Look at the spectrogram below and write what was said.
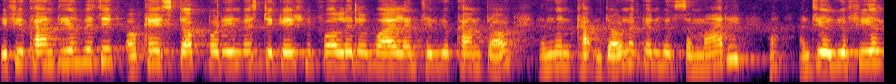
if you can't deal with it, okay, stop body investigation for a little while until you calm down, and then calm down again with samadhi huh, until you feel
